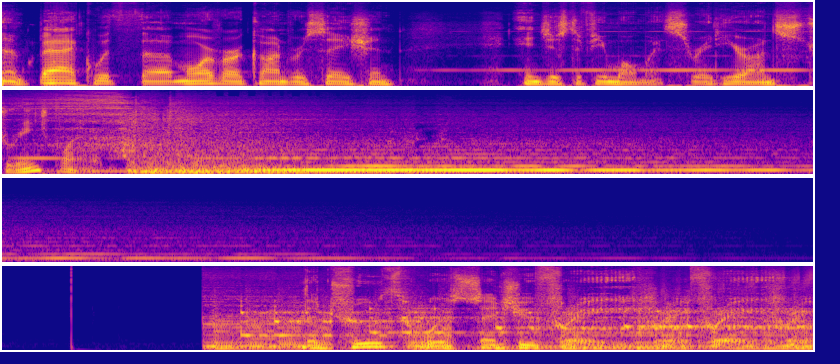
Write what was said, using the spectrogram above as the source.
back with uh, more of our conversation in just a few moments, right here on Strange Planet. The truth will set you free, free, free, free.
